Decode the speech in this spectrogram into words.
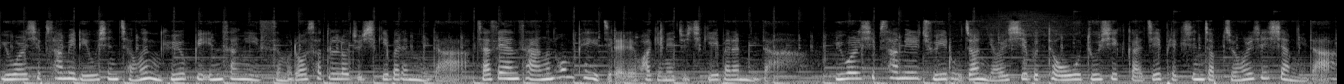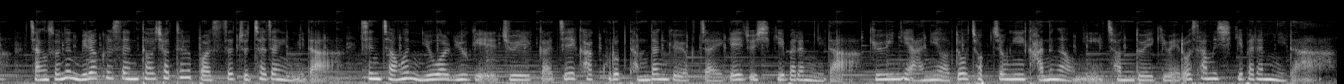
6월 13일 이후 신청은 교육비 인상이 있으므로 서둘러 주시기 바랍니다. 자세한 사항은 홈페이지를 확인해 주시기 바랍니다. 6월 13일 주일 오전 10시부터 오후 2시까지 백신 접종을 실시합니다. 장소는 미라클 센터 셔틀버스 주차장입니다. 신청은 6월 6일 주일까지 각 그룹 담당 교육자에게 해주시기 바랍니다. 교인이 아니어도 접종이 가능하오니 전도의 기회로 삼으시기 바랍니다.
